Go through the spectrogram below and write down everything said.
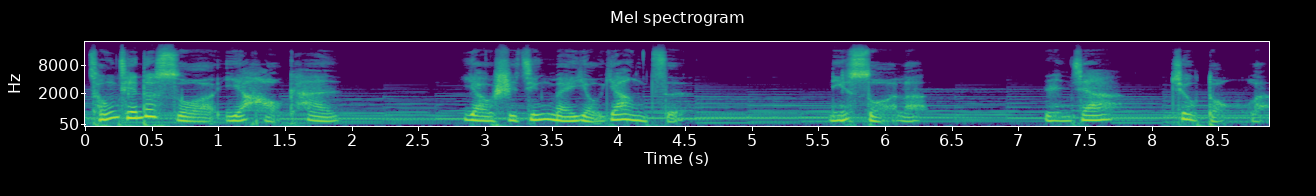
从前的锁也好看，钥匙精美有样子，你锁了。”人家就懂了。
